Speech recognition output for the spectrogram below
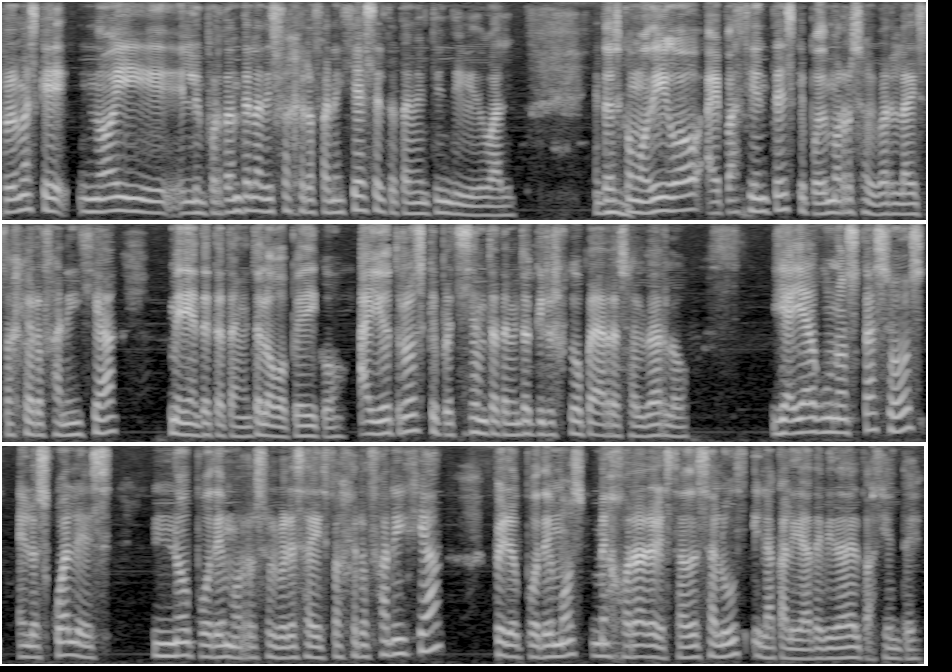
problema es que no hay, lo importante de la disfagia orofaringia es el tratamiento individual. Entonces, como digo, hay pacientes que podemos resolver la disfagia orofaringia mediante tratamiento logopédico. Hay otros que precisan un tratamiento quirúrgico para resolverlo. Y hay algunos casos en los cuales no podemos resolver esa disfagia orofaringia, pero podemos mejorar el estado de salud y la calidad de vida del paciente.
